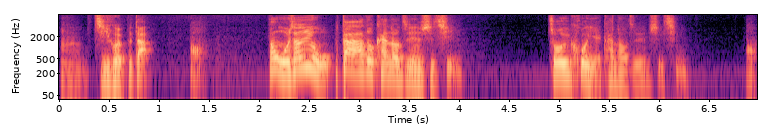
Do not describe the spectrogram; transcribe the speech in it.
嗯，机会不大啊。那我相信大家都看到这件事情，周玉蔻也看到这件事情啊，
